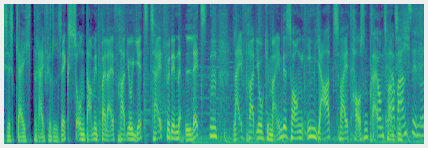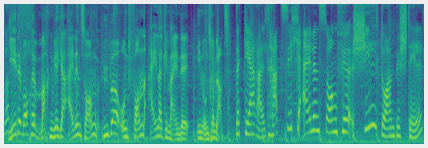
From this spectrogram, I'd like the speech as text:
Es ist gleich dreiviertel sechs und damit bei Live-Radio jetzt Zeit für den letzten Live-Radio-Gemeindesong im Jahr 2023. Ja, Wahnsinn, oder? Jede Woche machen wir ja einen Song über und von einer Gemeinde in unserem Land. Der Gerald hat sich einen Song für Schildorn bestellt.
